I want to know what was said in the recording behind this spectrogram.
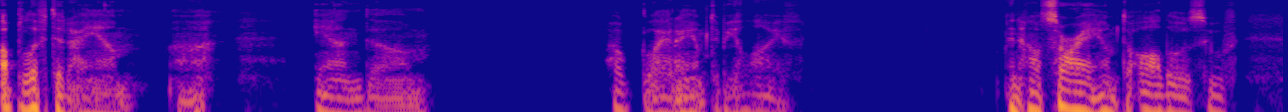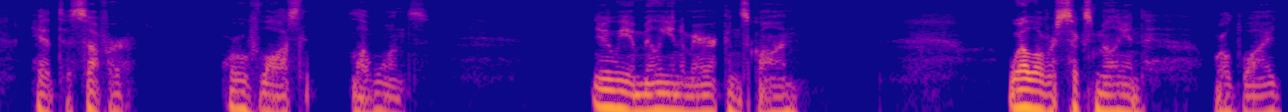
uplifted I am, uh, and um, how glad I am to be alive, and how sorry I am to all those who've had to suffer or who've lost loved ones. Nearly a million Americans gone. Well over six million worldwide.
